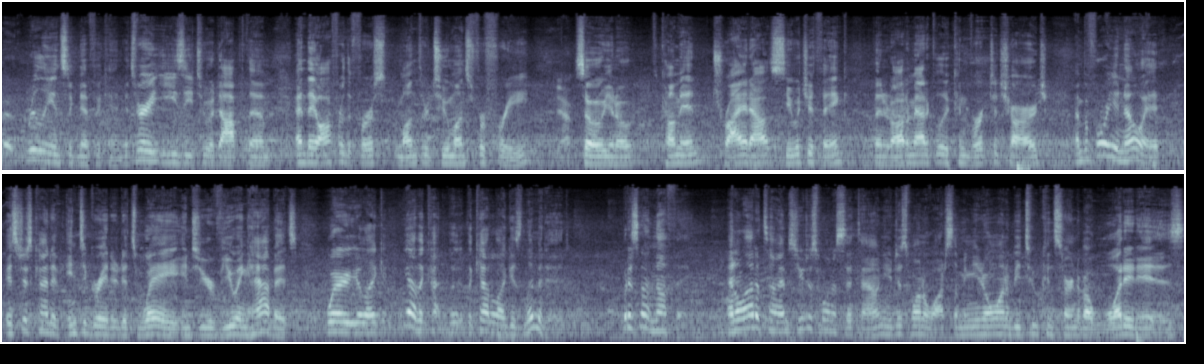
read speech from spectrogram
Uh, really insignificant. It's very easy to adopt them, and they offer the first month or two months for free. Yeah. So you know, come in, try it out, see what you think. Then it automatically convert to charge, and before you know it, it's just kind of integrated its way into your viewing habits, where you're like, yeah, the the, the catalog is limited, but it's not nothing. And a lot of times, you just want to sit down, you just want to watch something, you don't want to be too concerned about what it is,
